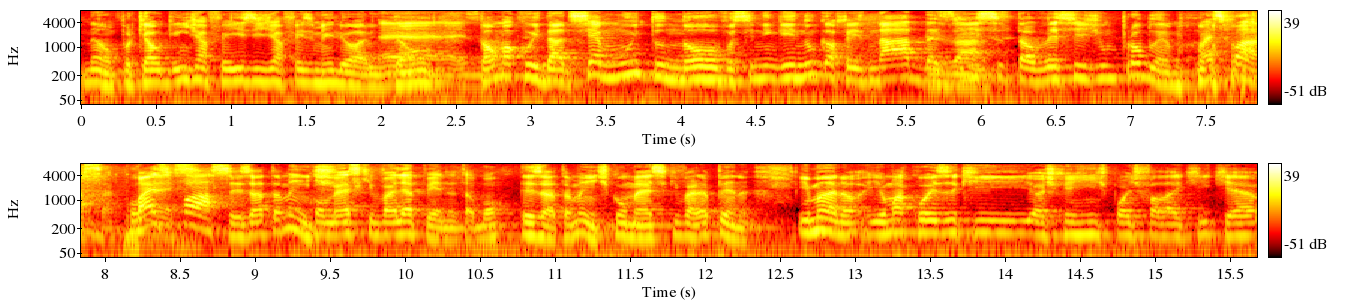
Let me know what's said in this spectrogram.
Não, porque alguém já fez e já fez melhor. Então, É, toma cuidado. Se é muito novo, se ninguém nunca fez nada Exato. disso, talvez seja um problema. Mas faça. Mas comece. faça, exatamente. Comece que vale a pena, tá bom? Exatamente, comece que vale a pena. E, mano, e uma coisa que eu acho que a gente pode falar aqui que é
